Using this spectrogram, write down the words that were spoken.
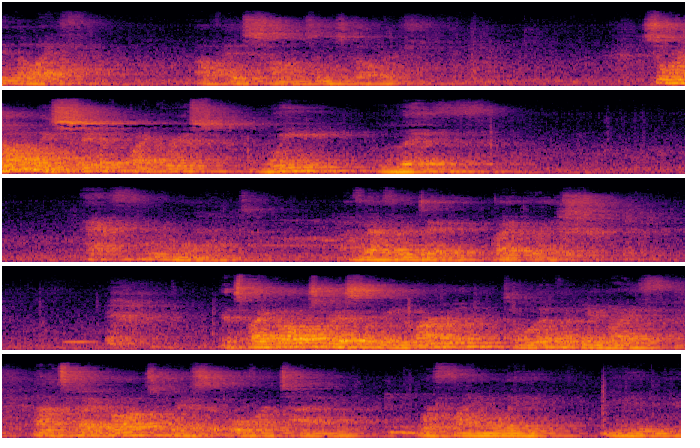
in the life of his sons and his daughters. So we're not only saved by grace, we live every moment of every day by grace. It's by God's grace that we learn to live a new life, and it's by God's grace that over time we're finally made new.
